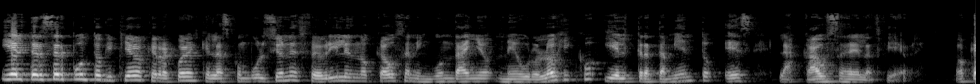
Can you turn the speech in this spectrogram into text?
Y el tercer punto que quiero que recuerden que las convulsiones febriles no causan ningún daño neurológico y el tratamiento es la causa de las fiebres. ¿Ok?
